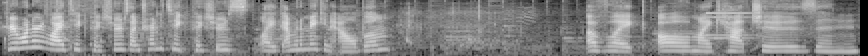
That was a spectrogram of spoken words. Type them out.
If you're wondering why I take pictures, I'm trying to take pictures, like, I'm gonna make an album of, like, all my catches and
